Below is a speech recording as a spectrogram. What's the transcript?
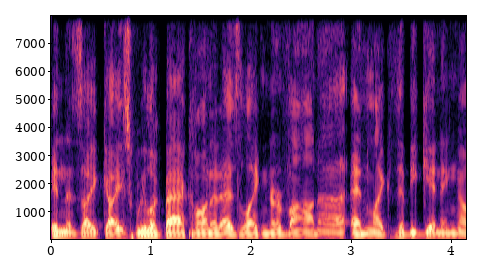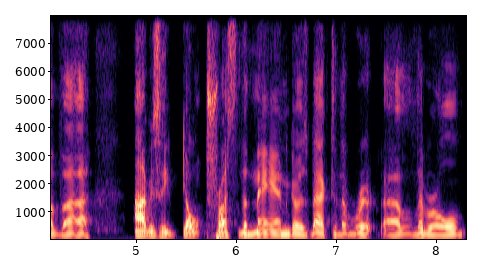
in the zeitgeist we look back on it as like Nirvana and like the beginning of uh obviously don't trust the man goes back to the uh, liberal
